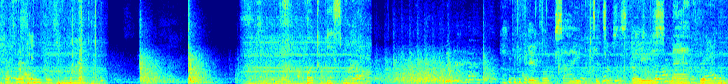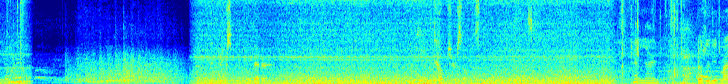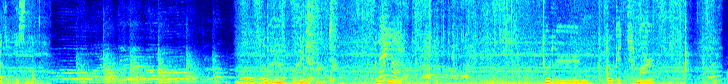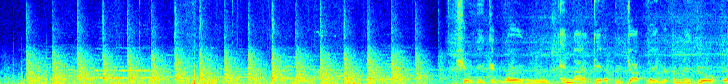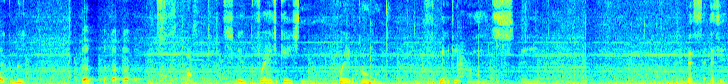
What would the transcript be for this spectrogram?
So we can be smart. Or to be smart. Learn about science and social studies, math, reading. It makes people better. It helps your self-esteem. To learn. Because you need my education though. to have fun, to play, to learn, to get smart. So they can learn and uh, get a good job later when they grow up like me. For education, for a diploma, make it to college, and that's it. That's it.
